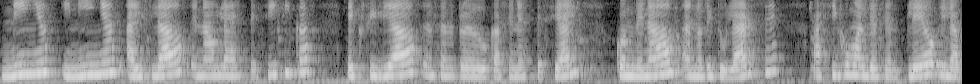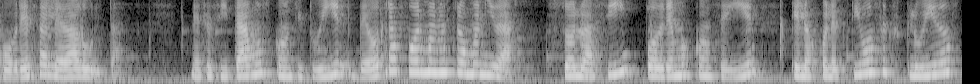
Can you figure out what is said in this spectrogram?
Niños y niñas aislados en aulas específicas exiliados en centros de educación especial, condenados a no titularse, así como al desempleo y la pobreza en la edad adulta. Necesitamos constituir de otra forma nuestra humanidad. Solo así podremos conseguir que los colectivos excluidos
